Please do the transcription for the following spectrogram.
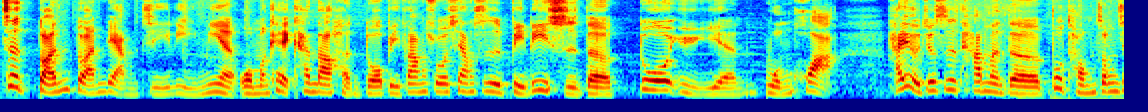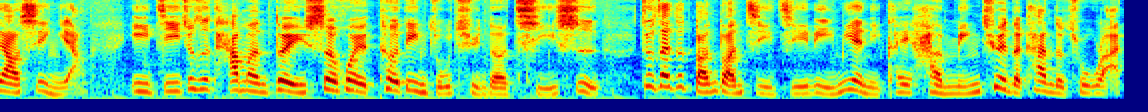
这短短两集里面，我们可以看到很多，比方说像是比利时的多语言文化。还有就是他们的不同宗教信仰，以及就是他们对于社会特定族群的歧视，就在这短短几集里面，你可以很明确的看得出来，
